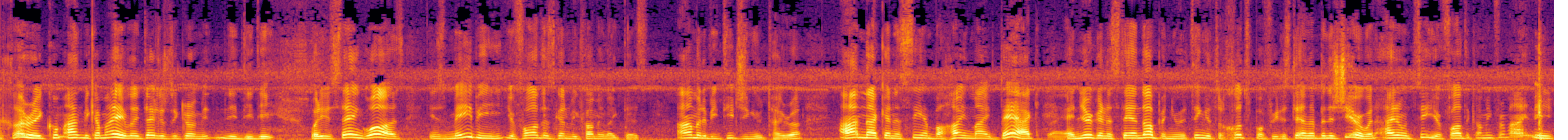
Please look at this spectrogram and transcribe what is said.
Achare, Kum Ad Mikamaev, like Techesh Zikra Didi. What he was saying was, is maybe your father's going to be coming like this. I'm going to be teaching you Torah. I'm not going to see him behind my back, and you're going to stand up, and you would think it's a chutzpah for you to stand up in the shir when I don't see your father coming from behind me.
